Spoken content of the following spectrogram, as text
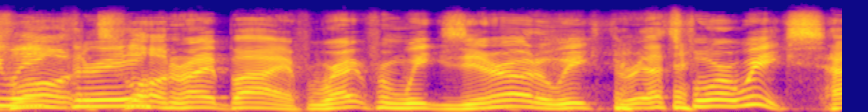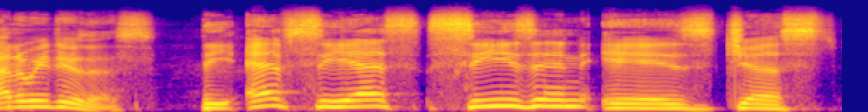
It's week flown- three. It's flown right by, right from week zero to week three. That's four weeks. How do we do this? The FCS season is just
